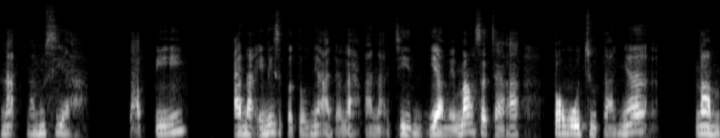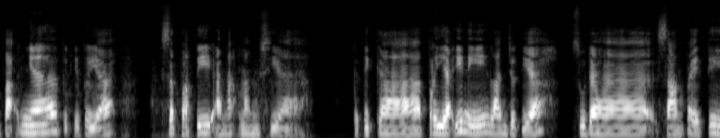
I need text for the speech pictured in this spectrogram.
anak manusia tapi anak ini sebetulnya adalah anak jin. Ya memang secara perwujudannya nampaknya begitu ya seperti anak manusia. Ketika pria ini lanjut ya sudah sampai di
